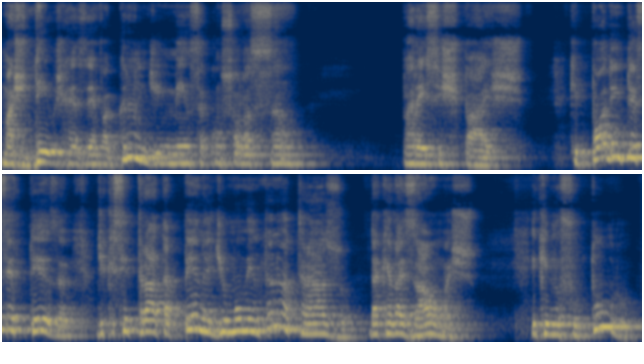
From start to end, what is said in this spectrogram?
Mas Deus reserva grande e imensa consolação para esses pais que podem ter certeza de que se trata apenas de um momentâneo atraso daquelas almas e que no futuro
